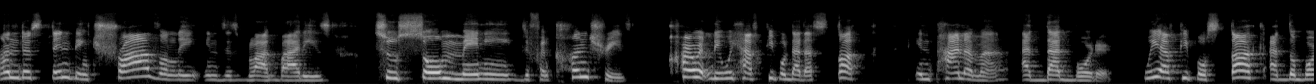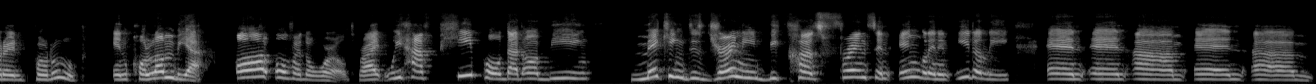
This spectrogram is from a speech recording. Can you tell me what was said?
understanding traveling in these Black bodies to so many different countries. Currently, we have people that are stuck in Panama at that border. We have people stuck at the border in Peru, in Colombia, all over the world, right? We have people that are being making this journey because France and England and Italy and and um, and um,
